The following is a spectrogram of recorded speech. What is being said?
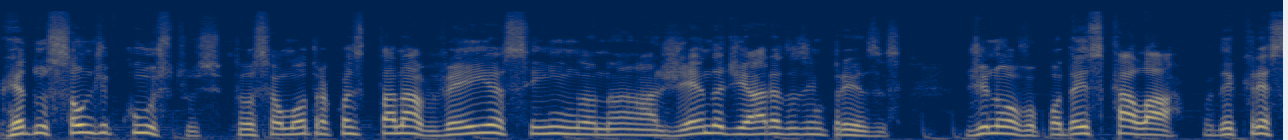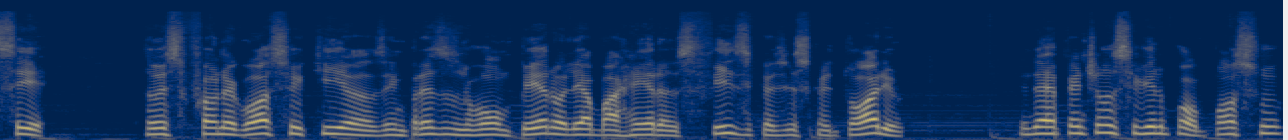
redução de custos. Então, isso é uma outra coisa que está na veia, assim, na agenda diária das empresas. De novo, poder escalar, poder crescer. Então, esse foi um negócio que as empresas romperam ali as barreiras físicas de escritório e, de repente, elas se viram, pô, posso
